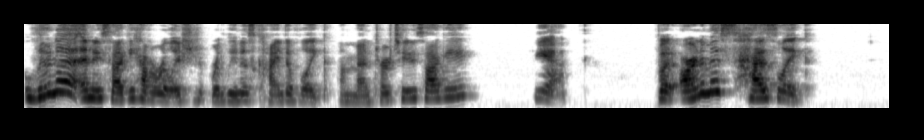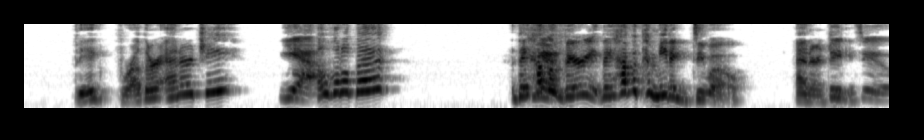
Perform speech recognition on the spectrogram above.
Luna and Usagi have a relationship where Luna's kind of like a mentor to Usagi, Yeah, but Artemis has like big brother energy yeah, a little bit. They have Yeah. a very they have a comedic duo energy. they do.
